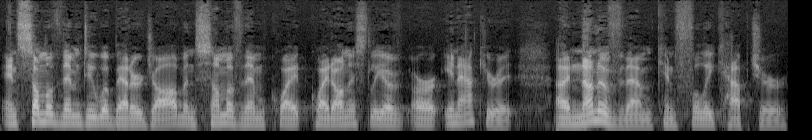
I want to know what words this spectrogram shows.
and some of them do a better job and some of them quite quite honestly are, are inaccurate. Uh, none of them can fully capture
